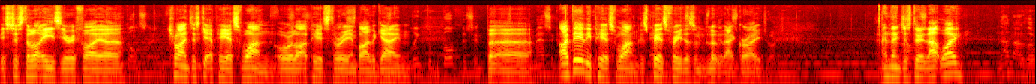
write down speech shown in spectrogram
It's just a lot easier if I uh, try and just get a PS1 or like a PS3 and buy the game. But uh, ideally PS1 because PS3 doesn't look that great. And then just do it that way. None other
